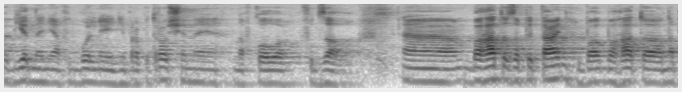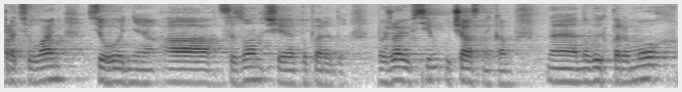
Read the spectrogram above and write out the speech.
об'єднання футбольної Дніпропетровщини навколо футзалу. Багато запитань, багато напрацювань сьогодні, а сезон ще попереду. Бажаю всім учасникам нових перемог,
